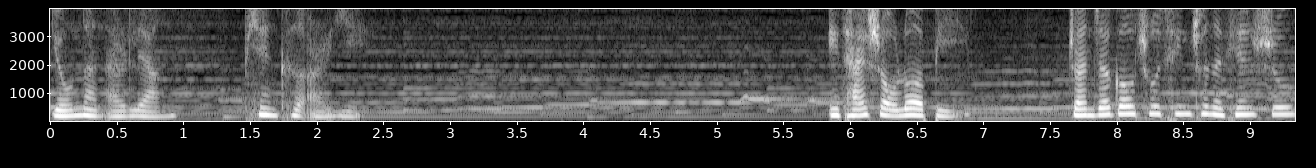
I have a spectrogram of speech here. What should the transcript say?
由暖而凉，片刻而已。你抬手落笔，转折勾出青春的天书。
